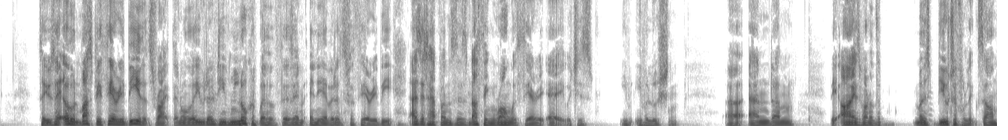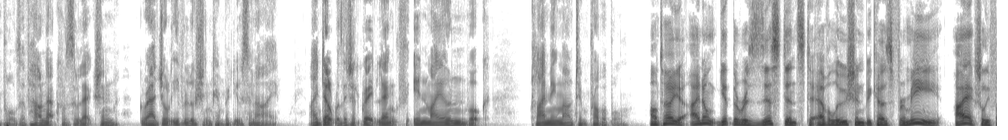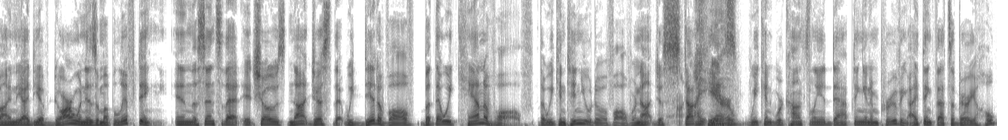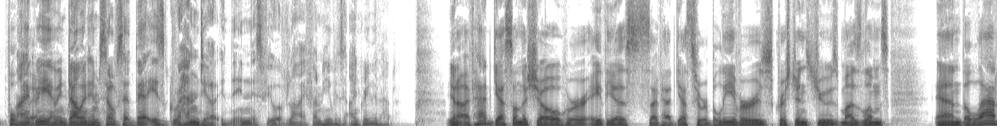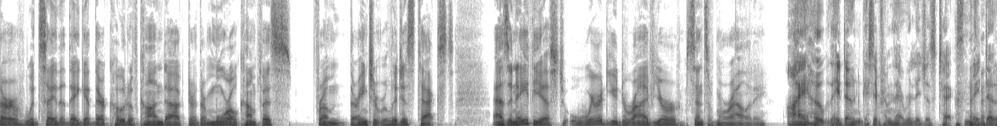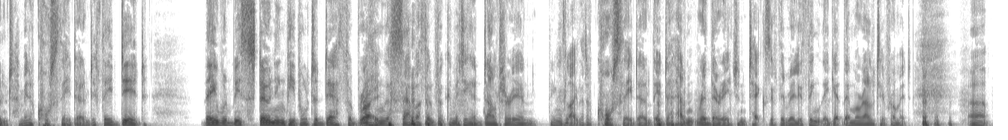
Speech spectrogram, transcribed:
So you say, oh, it must be theory B that's right then, although you don't even look at whether there's any evidence for theory B. As it happens, there's nothing wrong with theory A, which is e- evolution. Uh, and um, the eye is one of the most beautiful examples of how natural selection, gradual evolution can produce an eye. I dealt with it at great length in my own book, Climbing Mount Improbable. I'll tell you, I don't get the resistance to evolution because for me, I actually find the idea of Darwinism uplifting in the sense that it shows not just that we did evolve, but that we can evolve, that we continue to evolve. We're not just uh, stuck I, here. Yes. We can we're constantly adapting and improving. I think that's a very hopeful I thing. agree. I mean, Darwin himself said there is grandeur in, in this view of life, and he was I agree with that you know, I've had guests on the show who are atheists, I've had guests who are believers, Christians, Jews, Muslims. And the latter would say that they get their code of conduct or their moral compass from their ancient religious texts. As an atheist, where do you derive your sense of morality? I hope they don't get it from their religious texts, and they don't. I mean, of course they don't. If they did, they would be stoning people to death for breaking right. the Sabbath and for committing adultery and things like that. Of course they don't. They haven't read their ancient texts if they really think they get their morality from it. Uh,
